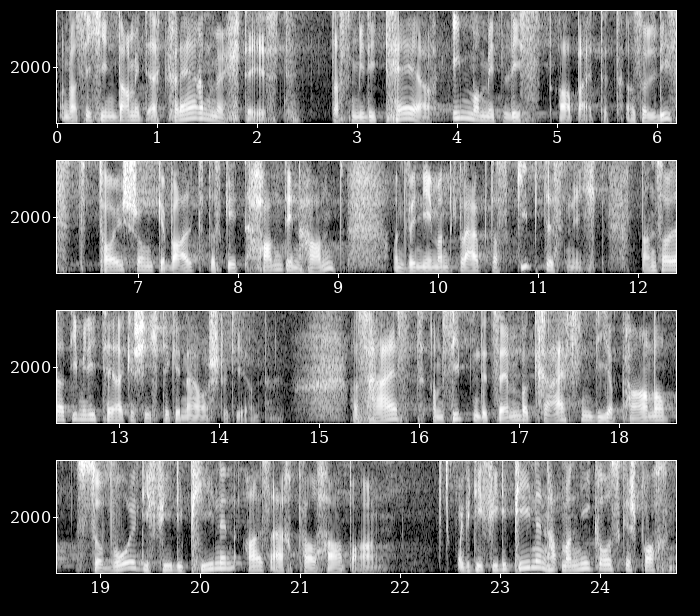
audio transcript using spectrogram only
Und was ich Ihnen damit erklären möchte, ist, dass Militär immer mit List arbeitet. Also List, Täuschung, Gewalt, das geht Hand in Hand. Und wenn jemand glaubt, das gibt es nicht, dann soll er die Militärgeschichte genauer studieren. Das heißt, am 7. Dezember greifen die Japaner sowohl die Philippinen als auch Pearl Harbor an. Über die Philippinen hat man nie groß gesprochen.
